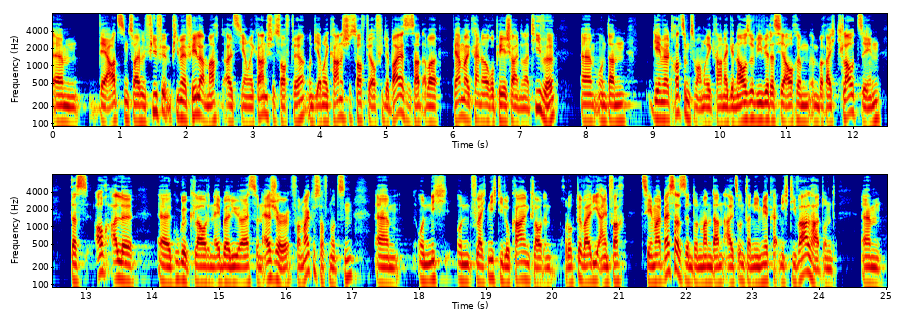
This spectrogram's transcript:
ähm, der Arzt im Zweifel viel, viel mehr Fehler macht als die amerikanische Software und die amerikanische Software auch viele Biases hat, aber wir haben halt keine europäische Alternative. Ähm, und dann gehen wir halt trotzdem zum Amerikaner, genauso wie wir das ja auch im, im Bereich Cloud sehen, dass auch alle äh, Google Cloud und AWS und Azure von Microsoft nutzen ähm, und nicht und vielleicht nicht die lokalen Cloud-Produkte, weil die einfach zehnmal besser sind und man dann als Unternehmen hier nicht die Wahl hat. Und, ähm,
